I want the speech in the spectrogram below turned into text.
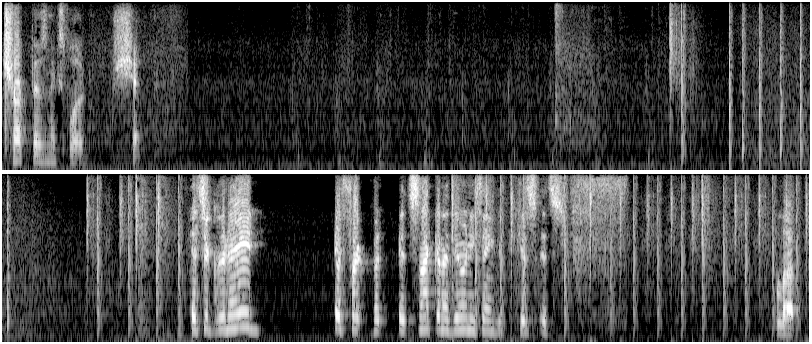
Truck doesn't explode. Shit. It's a grenade, Ifrit, but it's not going to do anything because it's. Hold up.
